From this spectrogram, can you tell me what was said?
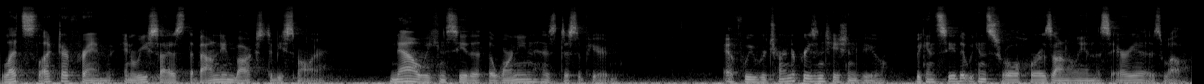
Let's select our frame and resize the bounding box to be smaller. Now we can see that the warning has disappeared. If we return to presentation view, we can see that we can scroll horizontally in this area as well.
